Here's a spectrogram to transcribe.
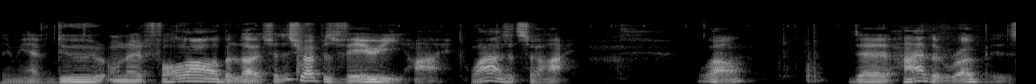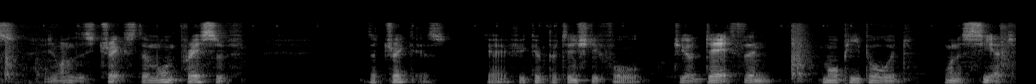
Then we have dur onder far below. So this rope is very high. Why is it so high? Well, the higher the rope is in one of these tricks, the more impressive the trick is. Okay, if you can potentially fall to your death, then more people would want to see it.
